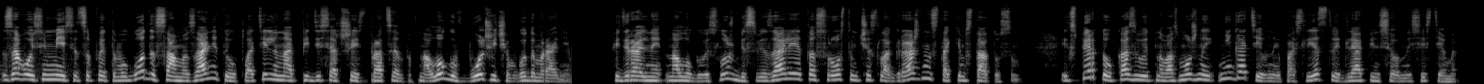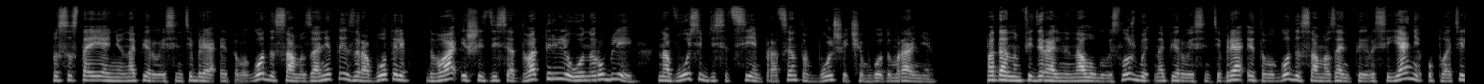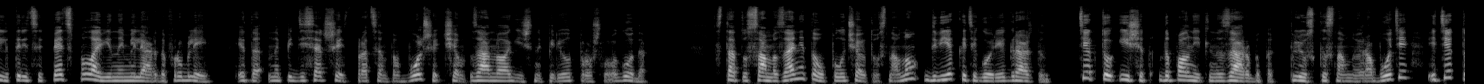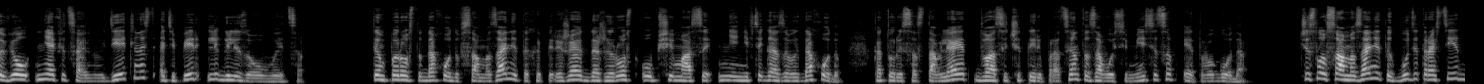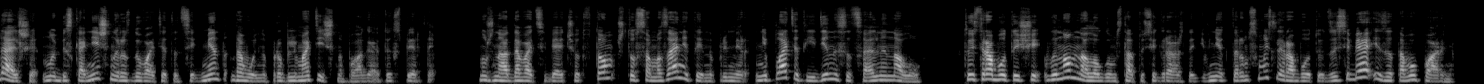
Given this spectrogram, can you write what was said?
За 8 месяцев этого года самозанятые уплатили на 56% налогов больше, чем годом ранее. Федеральной налоговой службе связали это с ростом числа граждан с таким статусом. Эксперты указывают на возможные негативные последствия для пенсионной системы. По состоянию на 1 сентября этого года самозанятые заработали 2,62 триллиона рублей, на 87% больше, чем годом ранее. По данным Федеральной налоговой службы, на 1 сентября этого года самозанятые россияне уплатили 35,5 миллиардов рублей. Это на 56% больше, чем за аналогичный период прошлого года. Статус самозанятого получают в основном две категории граждан те, кто ищет дополнительный заработок плюс к основной работе, и те, кто вел неофициальную деятельность, а теперь легализовывается. Темпы роста доходов самозанятых опережают даже рост общей массы ненефтегазовых доходов, который составляет 24% за 8 месяцев этого года. Число самозанятых будет расти и дальше, но бесконечно раздувать этот сегмент довольно проблематично, полагают эксперты. Нужно отдавать себе отчет в том, что самозанятые, например, не платят единый социальный налог, то есть работающие в ином налоговом статусе граждане в некотором смысле работают за себя и за того парня.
